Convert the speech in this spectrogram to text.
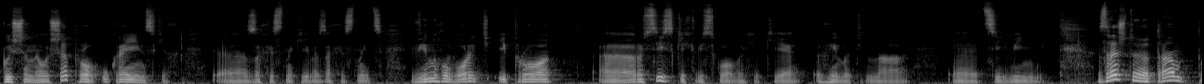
пише не лише про українських е, захисників і захисниць, він говорить і про е, російських військових, які гинуть на е, цій війні. Зрештою, Трамп.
